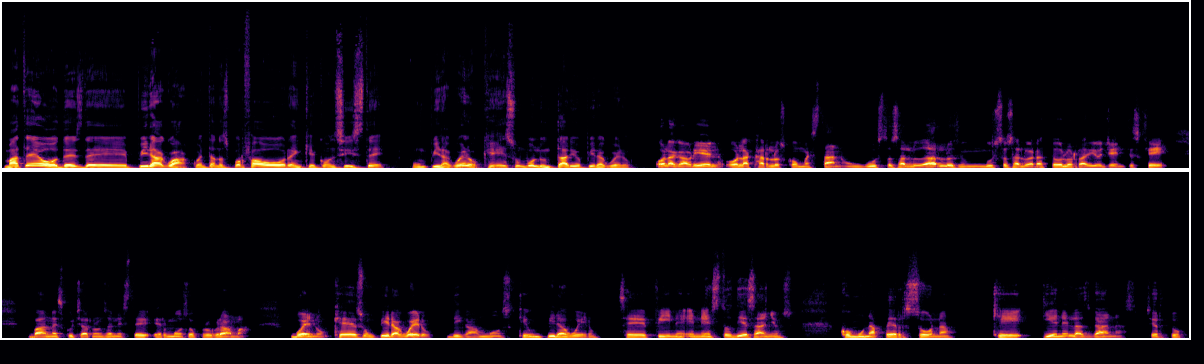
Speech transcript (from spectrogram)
Mateo, desde Piragua, cuéntanos por favor en qué consiste un piragüero. ¿Qué es un voluntario piragüero? Hola Gabriel, hola Carlos, ¿cómo están? Un gusto saludarlos y un gusto saludar a todos los radioyentes que van a escucharnos en este hermoso programa. Bueno, ¿qué es un piragüero? Digamos que un piragüero se define en estos 10 años como una persona que tiene las ganas, ¿cierto?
